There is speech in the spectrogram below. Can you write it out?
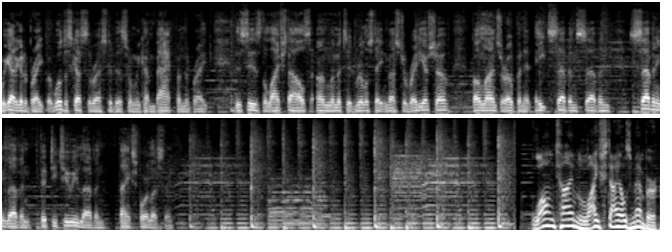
We got to go to break, but we'll discuss the rest of this when we come back from the break. This is the Lifestyles Unlimited Real Estate Investor Radio Show. Phone lines are open at 877 711 5211. Thanks for listening. longtime Lifestyles member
